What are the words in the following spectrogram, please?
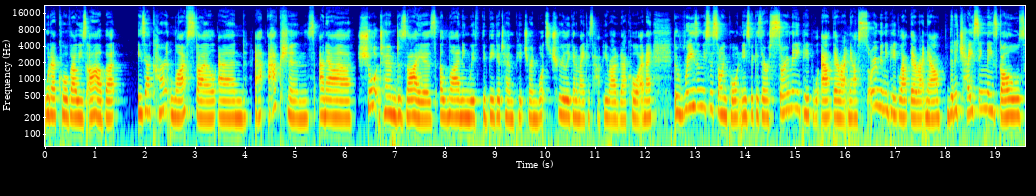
what our core values are, but is our current lifestyle and our actions and our short term desires aligning with the bigger term picture and what's truly going to make us happy right at our core. And I the reason this is so important is because there are so many people out there right now, so many people out there right now that are chasing these goals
